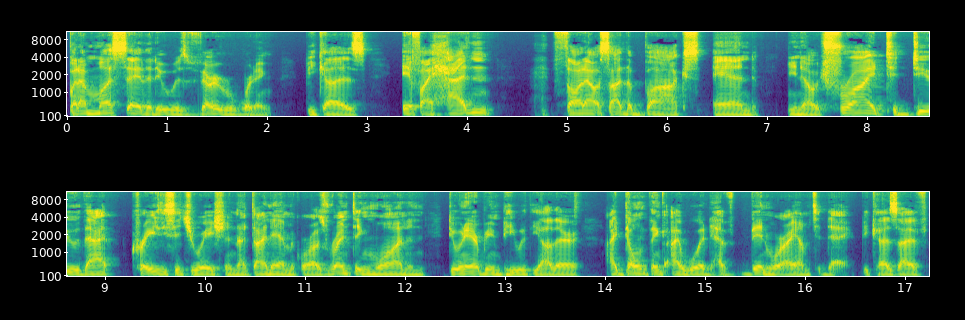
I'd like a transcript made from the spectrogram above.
But I must say that it was very rewarding because if I hadn't thought outside the box and, you know, tried to do that crazy situation, that dynamic where I was renting one and doing Airbnb with the other, I don't think I would have been where I am today because I've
